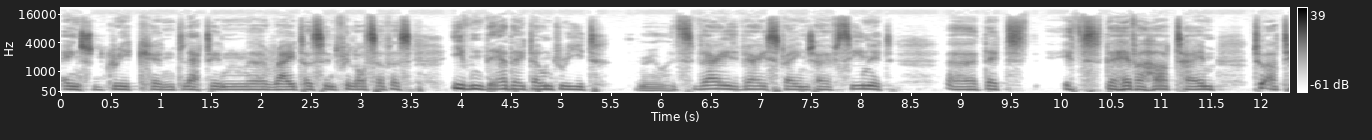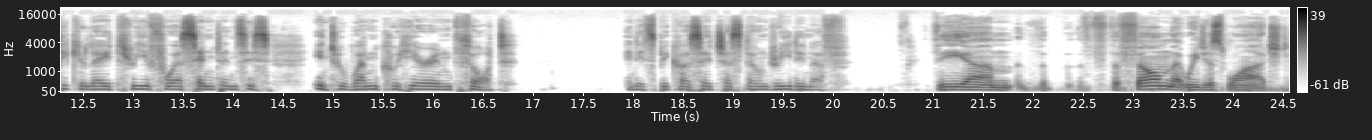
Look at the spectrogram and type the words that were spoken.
ancient Greek and Latin uh, writers and philosophers, even there they don't read. Really? It's very, very strange. I've seen it uh, that it's they have a hard time to articulate three, four sentences into one coherent thought, and it's because they just don't read enough. The um, the the film that we just watched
